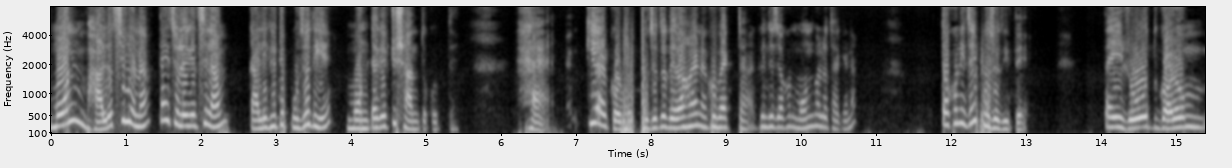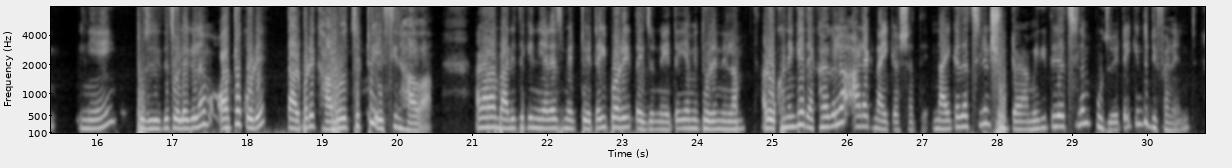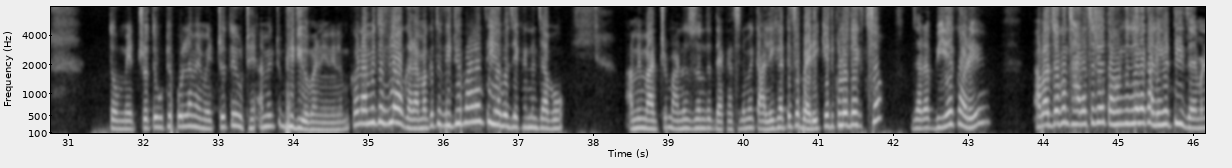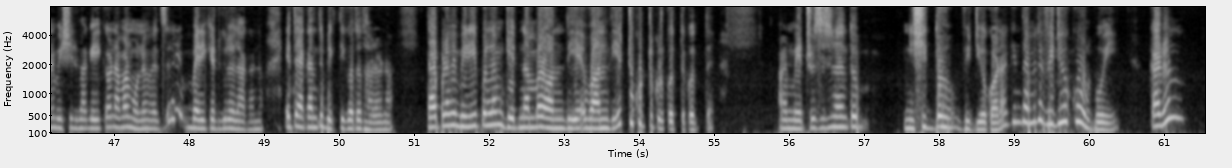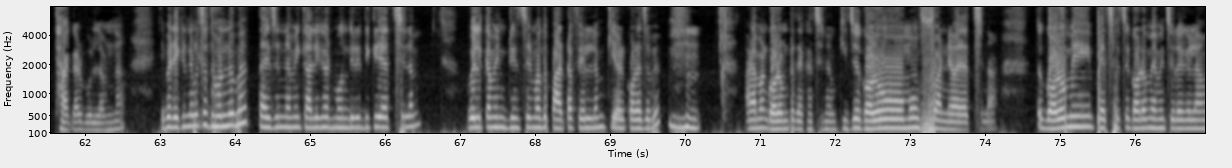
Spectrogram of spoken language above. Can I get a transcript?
মন ভালো ছিল না, তাই চলে গেছিলাম কালীঘাটে পুজো দিয়ে মনটাকে একটু শান্ত করতে। হ্যাঁ কি আর করব? পুজো তো দেওয়া হয় না খুব একটা, কিন্তু যখন মন ভালো থাকে না, তখনই যাই পুজো দিতে। তাই রোদ, গরম নিয়েই পুজো দিতে চলে গেলাম, অটো করে। তারপরে খাব হচ্ছে একটু এসির হাওয়া। আর আমার বাড়ি থেকে নিয়ারেস্ট মেট্রো এটাই পড়ে, তাই জন্য এটাই আমি ধরে নিলাম। আর ওখানে গিয়ে দেখা গেল আর এক নায়িকার সাথে। নায়িকা যাচ্ছিলেন শুটার আমি দিতে যাচ্ছিলাম পুজো, এটাই কিন্তু ডিফারেন্ট তো মেট্রোতে উঠে পড়লাম মেট্রোতে উঠে আমি একটু ভিডিও বানিয়ে নিলাম। কারণ আমি তো ভ্লগার আমাকে তো ভিডিও বানাতেই হবে যেখানে যাব। আমি মাত্র মানুষজনদের দেখাচ্ছিলাম। ওই কালীঘাটে যে ব্যারিকেডগুলো দেখছ, যারা বিয়ে করে আবার যখন ছাড়াছাড়ি হয়, তখন কিন্তু তারা কালীঘাটেই যায় মানে বেশিরভাগ এই কারণে আমার মনে হয়েছে ব্যারিকেডগুলো লাগানো। এটা একান্ত ব্যক্তিগত ধারণা। তারপর আমি বেরিয়ে পড়লাম গেট নাম্বার অন দিয়ে ওয়ান দিয়ে টুকুর টুকুর করতে করতে। আর মেট্রো স্টেশনে তো নিষিদ্ধ ভিডিও করা, কিন্তু আমি তো ভিডিও করবই। কারণ থাক আর বললাম না। এবার এখানে বলছে ধন্যবাদ, তাই জন্য আমি কালীঘাট মন্দিরের দিকে যাচ্ছিলাম। ওয়েলকাম ওয়েলকামিং ড্রিঙ্কসের মতো পাটা ফেললাম, কি আর করা যাবে? আর আমার গরমটা দেখাচ্ছিলাম কি যে গরম ফার নেওয়া যাচ্ছে না। তো গরমে প্যাচ প্যাচে গরমে আমি চলে গেলাম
